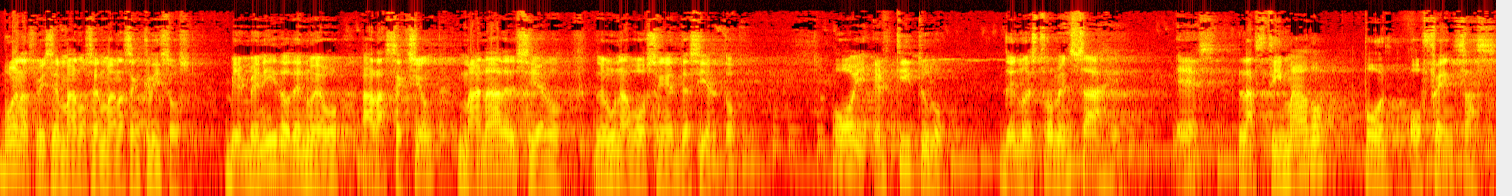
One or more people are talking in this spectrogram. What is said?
Buenas mis hermanos y hermanas en Cristo. Bienvenido de nuevo a la sección Maná del Cielo de una voz en el desierto. Hoy el título de nuestro mensaje es lastimado por ofensas.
